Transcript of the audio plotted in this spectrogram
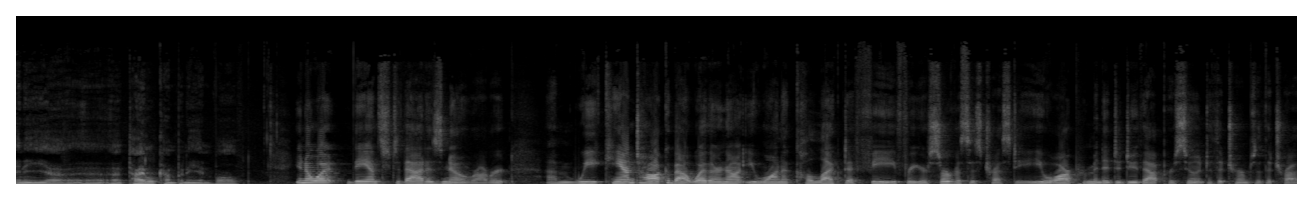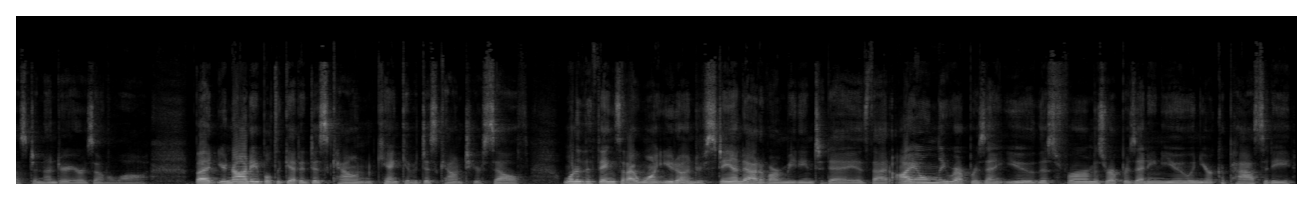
any uh, title company involved? You know what? The answer to that is no, Robert. Um, we can talk about whether or not you want to collect a fee for your services trustee. You are permitted to do that pursuant to the terms of the trust and under Arizona law. But you're not able to get a discount and can't give a discount to yourself. One of the things that I want you to understand out of our meeting today is that I only represent you. This firm is representing you in your capacity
